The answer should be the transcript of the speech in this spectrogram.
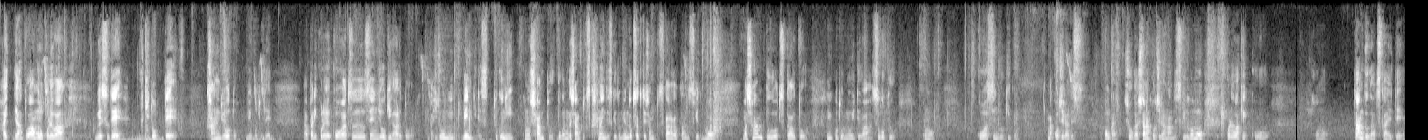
はい。で、あとはもうこれは、ウエスで拭き取って完了ということで、やっぱりこれ、高圧洗浄機があると、非常に便利です。特にこのシャンプー、僕なんかシャンプー使わないんですけど、めんどくさくてシャンプー使わなかったんですけども、まあ、シャンプーを使うということにおいては、すごくこの高圧洗浄機、まあ、こちらです。今回紹介したのはこちらなんですけれども、これは結構、このタンクが使えて、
